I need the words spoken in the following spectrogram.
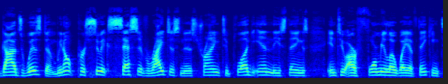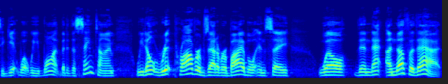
God's wisdom. We don't pursue excessive righteousness trying to plug in these things into our formula way of thinking to get what we want. But at the same time, we don't rip Proverbs out of our Bible and say, well, then that enough of that,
